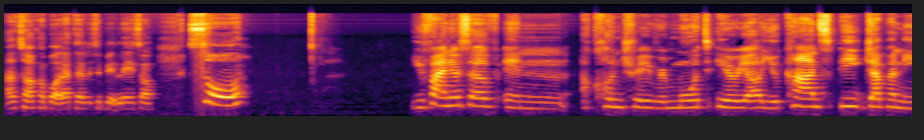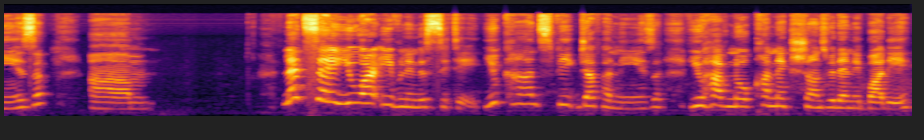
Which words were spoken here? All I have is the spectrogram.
I'll talk about that a little bit later. So you find yourself in a country, remote area. You can't speak Japanese. Um, let's say you are even in the city you can't speak japanese you have no connections with anybody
